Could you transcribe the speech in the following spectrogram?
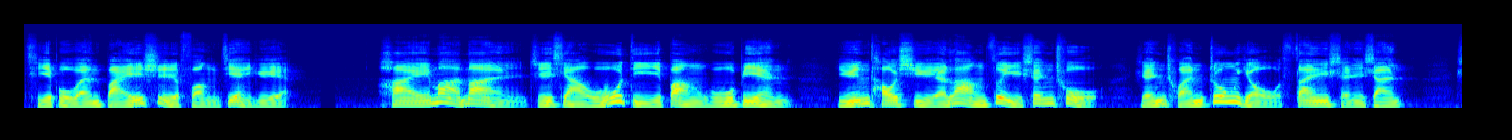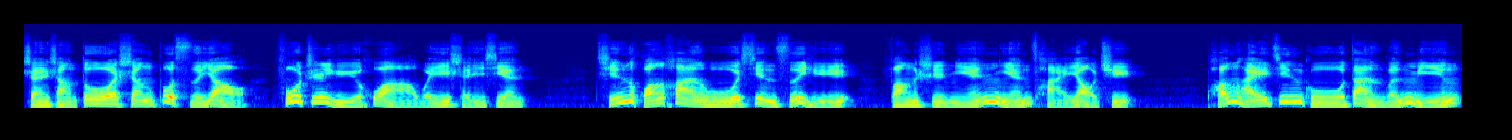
岂不闻白氏讽谏曰：‘海漫漫，直下无底傍无边；云涛雪浪最深处，人传终有三神山。山上多生不死药，服之羽化为神仙。’秦皇汉武信此语，方是年年采药去。”蓬莱金谷但闻名，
